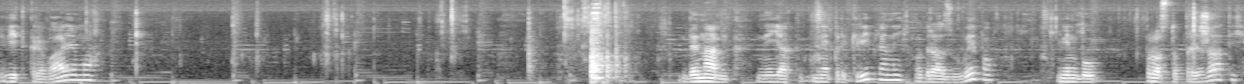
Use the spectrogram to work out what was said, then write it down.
Відкриваємо. Динамік ніяк не прикріплений, одразу випав. Він був просто прижатий,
